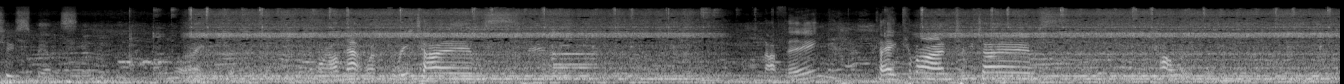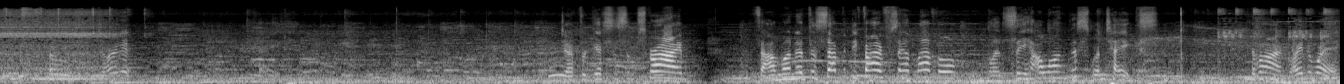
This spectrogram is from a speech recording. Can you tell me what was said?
two spins. Alright. We're on that one three times. Nothing. Okay, come on, two times. Oh, darn it. Okay. Don't forget to subscribe. Found one at the 75 cent level. Let's see how long this one takes. Come on, right away.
